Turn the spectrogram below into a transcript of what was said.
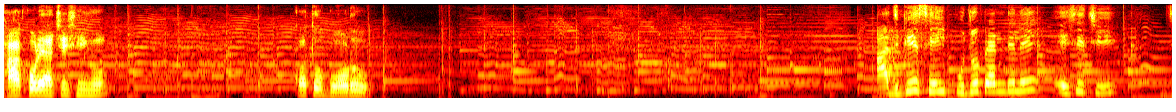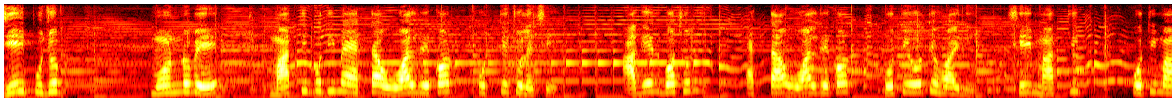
হা করে আছে সিংহ। কত বড়। আজকে সেই পুজো প্যান্ডেলে এসেছি, যেই পুজো মণ্ডপে মাতৃ প্রতিমা একটা ওয়ার্ল্ড রেকর্ড করতে চলেছে। আগের বছর একটা ওয়ার্ল্ড রেকর্ড হতে হতে হয়নি। সেই মাতৃ প্রতিমা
